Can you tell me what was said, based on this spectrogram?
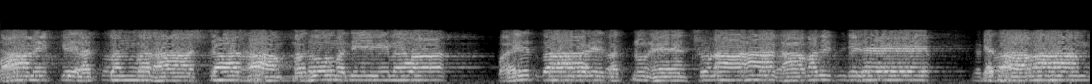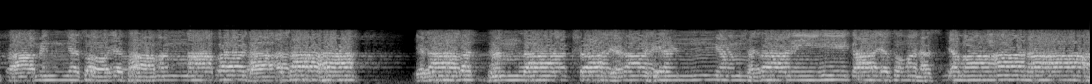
मामिक्यत्वम् वनाश्चाखाम् मधूमतीव परित्वारितत्नुने क्षुणाः कामविद्विषे। यथा माम् कामिन्यसो यथा मन्नापगासाः यदा बद्धम् दाक्षायणाहिरण्यम् शतानीकाय सुमनस्य मानाः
